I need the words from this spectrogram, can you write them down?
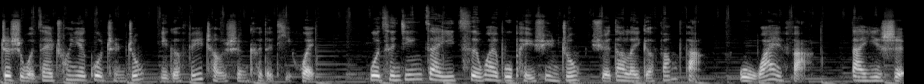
这是我在创业过程中一个非常深刻的体会。我曾经在一次外部培训中学到了一个方法——五 Y 法。大意是：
